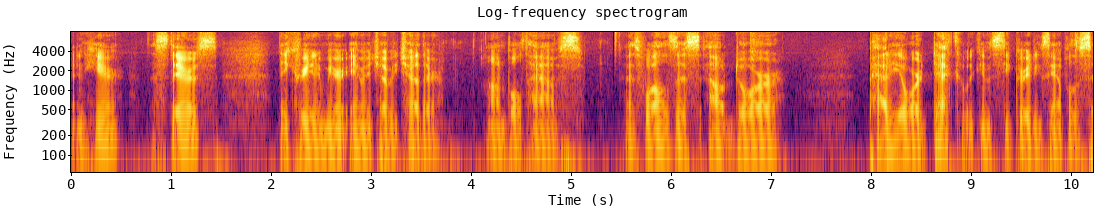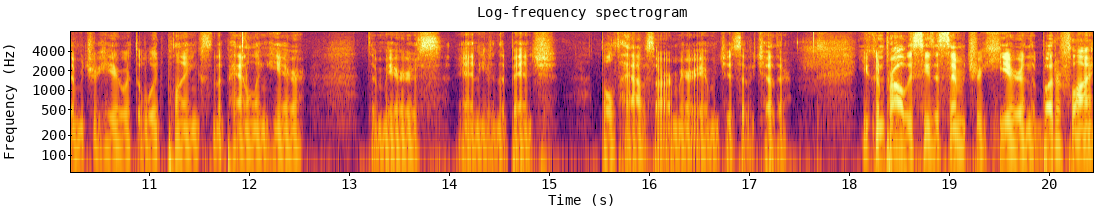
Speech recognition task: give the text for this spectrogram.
and here the stairs they create a mirror image of each other on both halves as well as this outdoor patio or deck. We can see great examples of symmetry here with the wood planks and the paneling here the mirrors and even the bench. Both halves are mirror images of each other. You can probably see the symmetry here in the butterfly.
